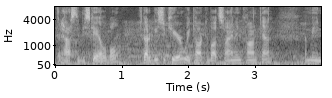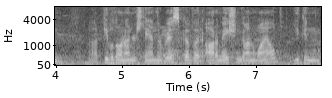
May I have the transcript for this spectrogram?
that has to be scalable. It's got to be secure, we talked about signing content. I mean, uh, people don't understand the risk of an automation gone wild. You can,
